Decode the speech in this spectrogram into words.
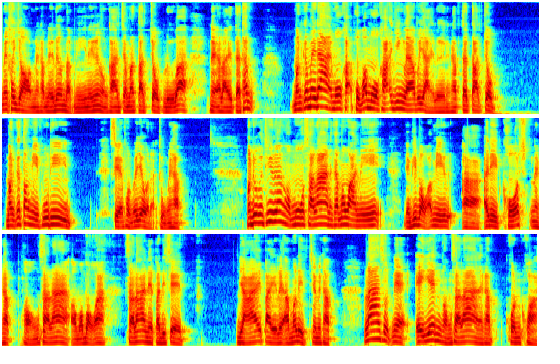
ไม่ค่อยยอมนะครับ ในเรื่องแบบนี้ในเรื่องของการจะมาตัดจบหรือว่าในอะไร แต่ถ้ามันก็ไม่ได้โมคะผมว่าโมคะยิ่งแล้วไปใหญ่เลยนะครับ แต่ตัดจบมันก็ต้องมีผู้ที่เสียผลประโยชน์อะถูกไหมครับ มาดูกันที่เรื่องของโมซาร่านะครับเมื่อวานนี้ อย่างที่บอกว่ามีออดีตโค้ชนะครับของซาร่าออกมาบอกว่าซาร่าเนี่ยปฏิเสธย้ายไปเลยอัลมาริดใช่ไหมครับล่าสุดเนี่ยเอเย่นของซาร่านะครับคนขวา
